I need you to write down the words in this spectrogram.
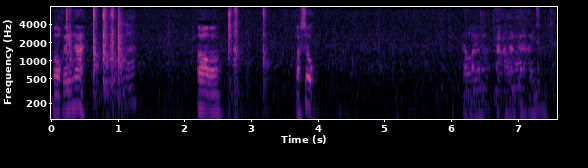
Okay na. Na? Oo. Pasok. Tanga Okay na, tama. talaga yun.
